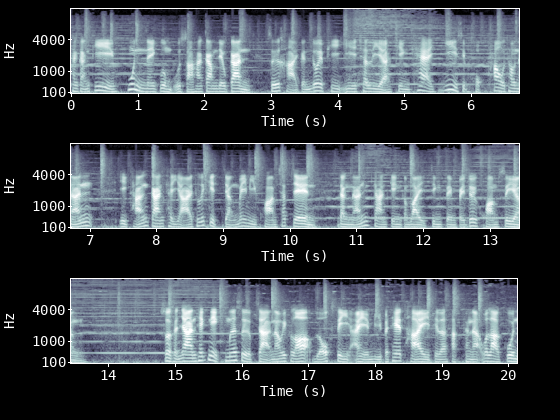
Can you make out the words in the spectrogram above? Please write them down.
ทั้งทั้งที่หุ้นในกลุ่มอุตสาหกรรมเดียวกัน ซื้อขายกันด้วย PE เฉลี่ยเพียงแค่ 26 เท่าเท่านั้น อีกทั้งการขยายธุรกิจยังไม่มีความชัดเจน ดังนั้นการเก็งกำไรจึงเต็มไปด้วยความเสี่ยง ส่วนสัญญาณเทคนิคเมื่อสืบจากนักวิเคราะห์บล็อก CIMB ประเทศไทยธีรศักดิ์ธนวรากุล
